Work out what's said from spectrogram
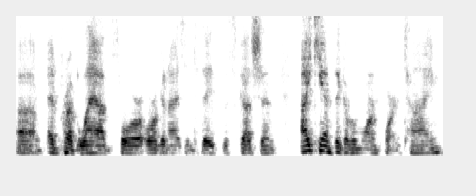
uh, Ed Prep Lab for organizing today's discussion. I can't think of a more important time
